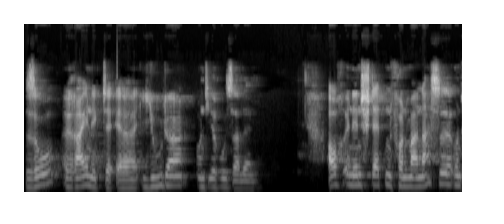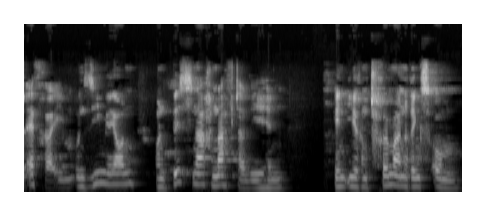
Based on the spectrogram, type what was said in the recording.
So reinigte er Juda und Jerusalem. Auch in den Städten von Manasse und Ephraim und Simeon und bis nach Naphtali hin, in ihren Trümmern ringsum,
